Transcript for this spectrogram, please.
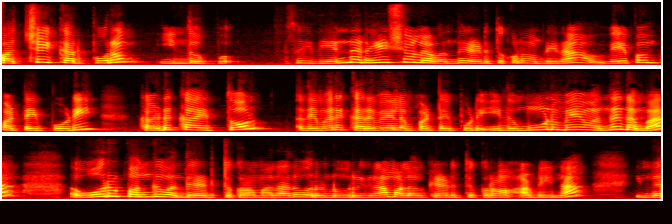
பச்சை கற்பூரம் இந்துப்பு. ஸோ இது என்ன ரேஷியோவில் வந்து எடுத்துக்கணும் அப்படின்னா வேப்பம் பட்டை பொடி கடுக்காய் தோல் அதே மாதிரி கருவேலம் பட்டை பொடி. இது மூணுமே வந்து நம்ம ஒரு பங்கு வந்து எடுத்துக்கிறோம். அதாவது ஒரு நூறு கிராம் அளவுக்கு எடுத்துக்கிறோம் அப்படின்னா இந்த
